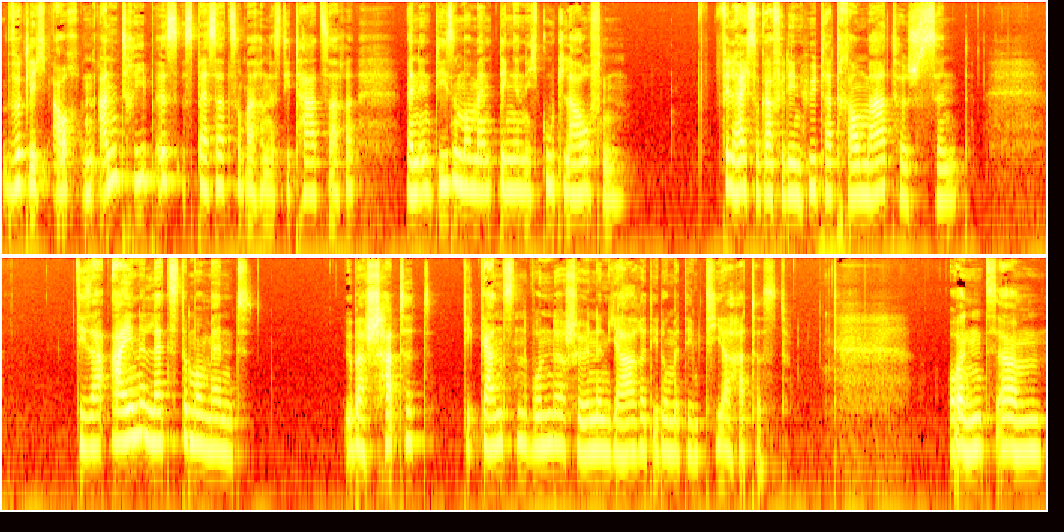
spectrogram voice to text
wirklich auch ein Antrieb ist, es besser zu machen, ist die Tatsache, wenn in diesem Moment Dinge nicht gut laufen, vielleicht sogar für den Hüter traumatisch sind. Dieser eine letzte Moment überschattet die ganzen wunderschönen Jahre, die du mit dem Tier hattest. Und ähm,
